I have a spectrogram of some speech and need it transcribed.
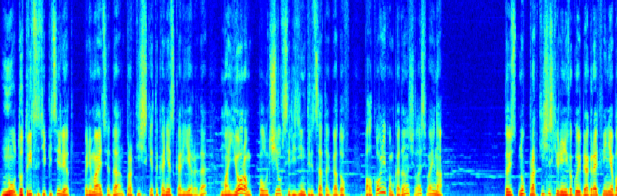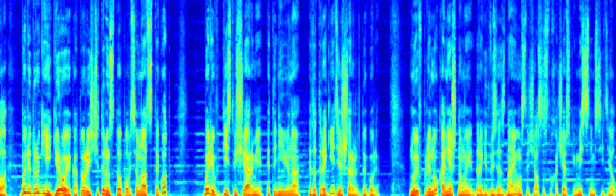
ну, до 35 лет, понимаете, да, практически это конец карьеры, да, майором получил в середине 30-х годов, полковником, когда началась война. То есть, ну, практически у него никакой биографии не было. Были другие герои, которые с 14 по 18 год были в действующей армии. Это не вина, это трагедия Шарля де Голля. Ну и в плену, конечно, мы, дорогие друзья, знаем, он встречался с Тухачевским, вместе с ним сидел.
